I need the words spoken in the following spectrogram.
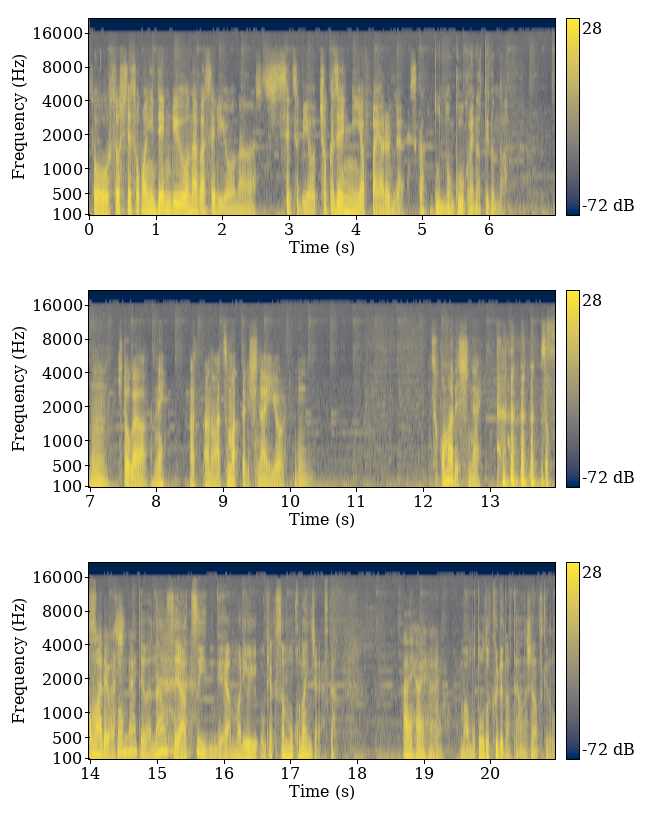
そう、そしてそこに電流を流せるような設備を直前にやっぱやるんじゃないですか。どんどん豪華になっていくんだうん。人がね、ああの集まったりしないように。うんそこまでしない。そこまではしそこない。まではなんせ暑いんであんまりお客さんも来ないんじゃないですか、はいはいはい。うん。まあもともと来るなって話なんですけど。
